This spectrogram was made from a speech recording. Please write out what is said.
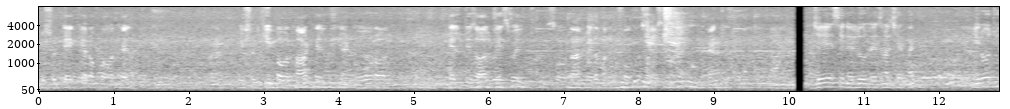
we should take care of our health we should keep our heart healthy and overall health is always wealth so దాని మీద మనం ఫోకస్ చేస్తున్నాం. Thank you JAC Nellore regional chairman ఈరోజు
